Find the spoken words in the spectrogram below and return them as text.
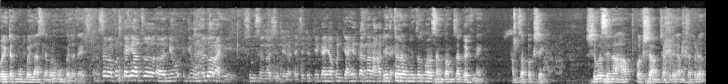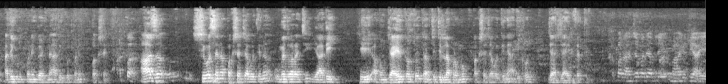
बैठक मुंबईला असल्यामुळे मुंबईला जायचं. साहेब आपण काही आज निव- जे उमेदवार आहे शिवसेना शिंदे गटाचे तर ते काही आपण जाहीर करणार आहात एक काय? तर मी तर तुम्हाला सांगतो आमचा गट नाही. आमचा पक्ष आहे. शिवसेना हा पक्ष आमच्याकडे आमच्याकडे अधिकृतपणे गट नाही अधिकृतपणे पक्ष आहे. आज शिवसेना पक्षाच्या वतीनं उमेदवाराची यादी ही आपण जाहीर करतोय. तर आमचे जिल्हा प्रमुख पक्षाच्या वतीने अधिकृत जाहीर जाहीर करतील. पण राज्यामध्ये आपली महायुती आहे.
